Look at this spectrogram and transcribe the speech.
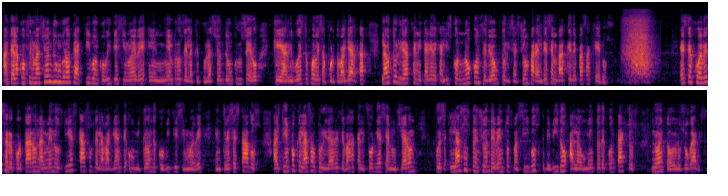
Ante la confirmación de un brote activo en COVID-19 en miembros de la tripulación de un crucero que arribó este jueves a Puerto Vallarta, la autoridad sanitaria de Jalisco no concedió autorización para el desembarque de pasajeros. Este jueves se reportaron al menos 10 casos de la variante Omicron de COVID-19 en tres estados, al tiempo que las autoridades de Baja California se anunciaron pues la suspensión de eventos masivos debido al aumento de contagios, no en todos los lugares.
